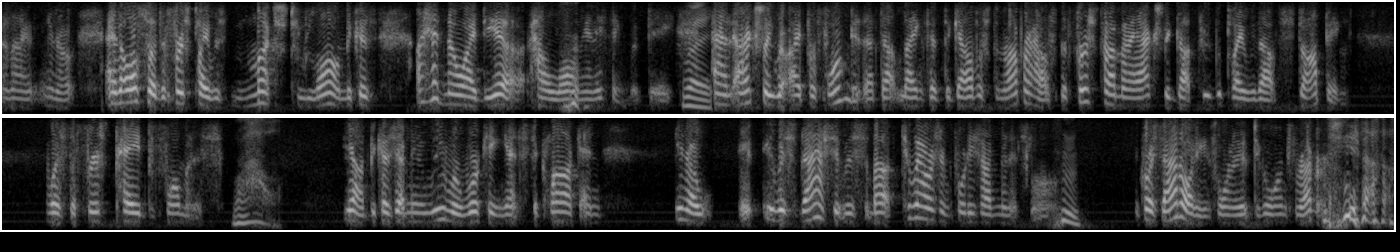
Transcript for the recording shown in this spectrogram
and I, you know, and also the first play was much too long because I had no idea how long anything would be. Right. And actually, I performed it at that length at the Galveston Opera House. The first time I actually got through the play without stopping was the first paid performance. Wow. Yeah, because I mean we were working against the clock, and you know it, it was vast. It was about two hours and forty five minutes long. Hmm. Of course, that audience wanted it to go on forever. yeah.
